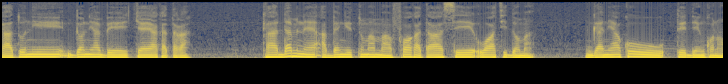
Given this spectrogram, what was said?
k'a to ni dɔnniya bɛ caya ka taga k'a daminɛ a bɛnge tuma ma fɔ ka taga se wagati dɔ ma ŋaniyakow tɛ den kɔnɔ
